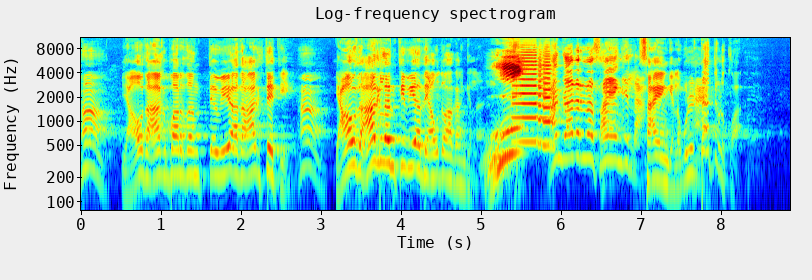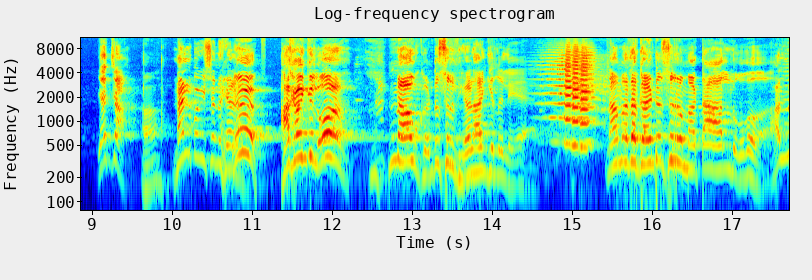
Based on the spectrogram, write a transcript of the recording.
ಹಾ. ಯಾವ್ದು ಆಗ್ಬಾರ್ದಂತೀವಿ ಅದು ಆಗ್ತೈತಿ. ಹಾ. ಯಾವ್ದು ಆಗ್ಲಂತೀವಿ ಅದು ಯಾವ್ದು ಆಗಂಗಿಲ್ಲ. ಹಂಗಾದ್ರೆ ನಾ ಸಾಯಂಗಿಲ್ಲ. ಸಾಯಂಗಿಲ್ಲ. ಉಲ್ಟಾ ತಿಳ್ಕೊ. ಯಜ್ಜ ನನ್ನ ಭವಿಷ್ಯನ ಹೇಳ. ಆಗಂಗಿಲ್ಲ? ನಾವು ಗಂಡಸರು ಹೇಳಂಗಿಲ್ಲಲೇ. ನಮ್ಮದ ಗಂಡಸರು ಮಠ ಅಲ್ಲೋ? ಅಲ್ಲ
